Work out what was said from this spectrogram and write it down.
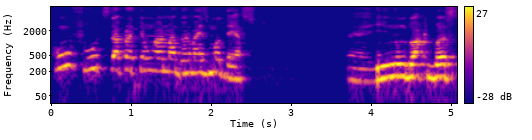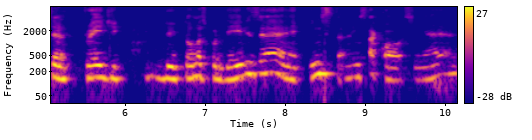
com o Fultz dá para ter um armador mais modesto. É, e num blockbuster trade de Thomas por Davis é insta, insta call, assim, é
